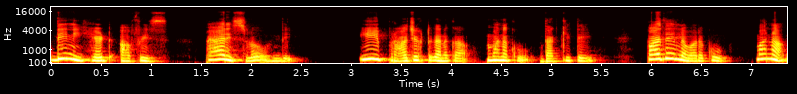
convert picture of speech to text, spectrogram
దీని హెడ్ ఆఫీస్ ప్యారిస్లో ఉంది. ఈ ప్రాజెక్ట్ గనక మనకు దక్కితే పదేళ్ళ వరకు మన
